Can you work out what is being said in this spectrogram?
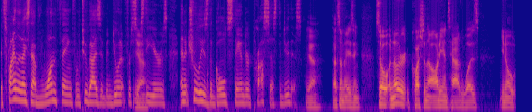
It's finally nice to have one thing from two guys that have been doing it for 60 Yeah. years. And it truly is the gold standard process to do this. Yeah, that's amazing. So another question the audience had was, you know,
